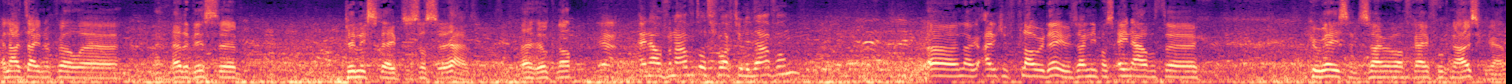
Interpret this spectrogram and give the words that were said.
En uiteindelijk nog wel uh, de winst uh. Dus dat was ja, heel knap. Ja. En nou vanavond, wat verwachten jullie daarvan? nou, eigenlijk een flauw idee. We zijn niet pas één avond geweest en toen zijn we wel vrij vroeg naar huis gegaan.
